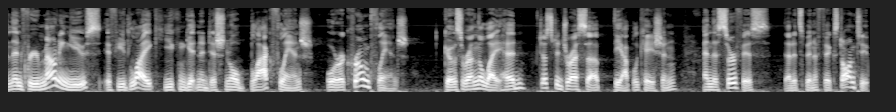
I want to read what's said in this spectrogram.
And then for your mounting use, if you'd like, you can get an additional black flange or a chrome flange. Goes around the light head just to dress up the application and the surface that it's been affixed onto.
